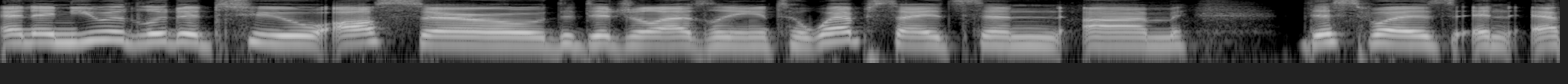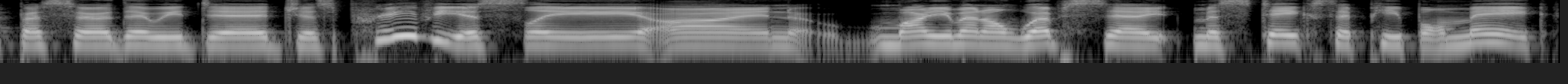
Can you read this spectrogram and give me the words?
and then you alluded to also the digital ads leading to websites and um, this was an episode that we did just previously on monumental website mistakes that people make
